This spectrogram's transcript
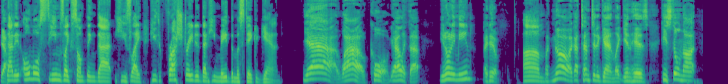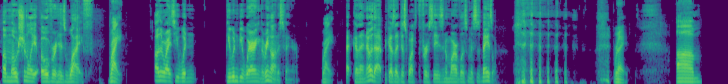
yeah. that it almost seems like something that he's like he's frustrated that he made the mistake again. yeah. Wow. Cool. Yeah, I like that. You know what I mean? I do. Um Like, no, I got tempted again. Like in his, he's still not emotionally over his wife. right, Otherwise, he wouldn't. He wouldn't be wearing the ring on his finger. right. Because I know that because I just watched the first season of Marvelous Mrs. Maisel. right. Um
